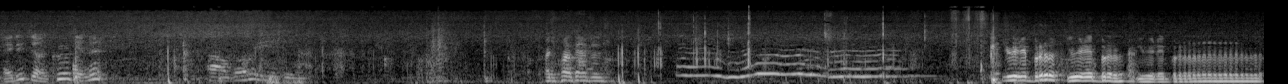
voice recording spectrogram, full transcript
Hey, this junk cooking, it? Oh, go ahead. I just pop after You hear that brr? You hear that brr? You hear brr?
